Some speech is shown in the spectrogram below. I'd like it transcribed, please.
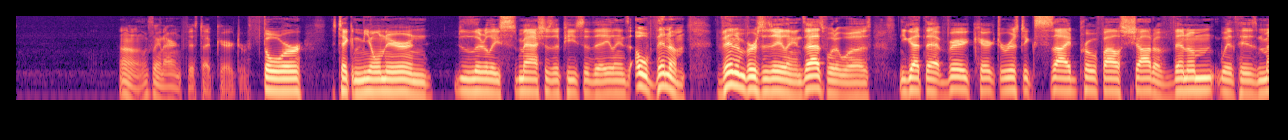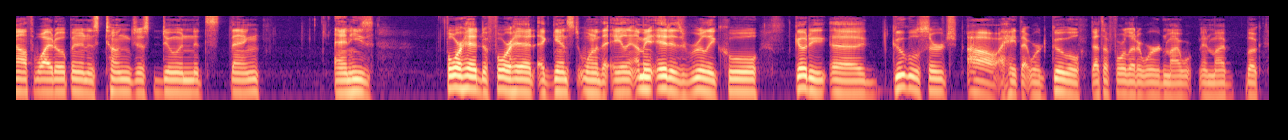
I don't know. Looks like an Iron Fist type character. Thor is taking Mjolnir and literally smashes a piece of the aliens. Oh, Venom. Venom versus aliens. That's what it was. You got that very characteristic side profile shot of Venom with his mouth wide open and his tongue just doing its thing. And he's forehead to forehead against one of the alien. I mean, it is really cool. Go to uh, Google search. Oh, I hate that word. Google. That's a four letter word in my in my book.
